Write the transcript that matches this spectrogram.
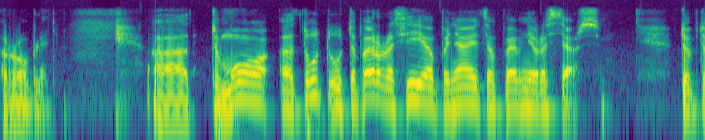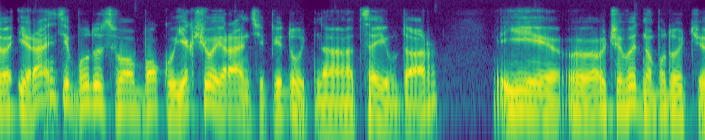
роблять. Тому е, тут у- тепер Росія опиняється в певній розтяжці. Тобто іранці будуть свого боку, якщо іранці підуть на цей удар, і е, очевидно будуть е,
